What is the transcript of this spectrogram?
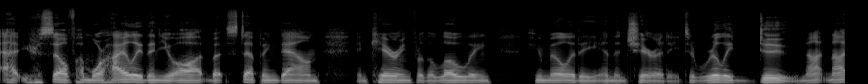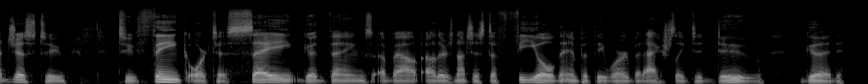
at yourself more highly than you ought but stepping down and caring for the lowly humility and then charity to really do not not just to to think or to say good things about others not just to feel the empathy word but actually to do good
